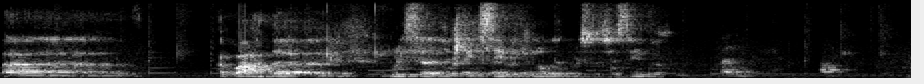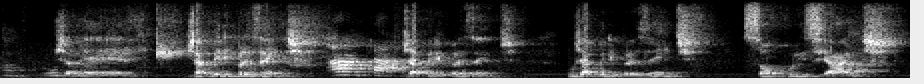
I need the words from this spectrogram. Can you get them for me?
a, a guarda polícia ostensiva, que nome é polícia ostensiva? Já, é, Japeri Presente. Ah, tá. Japeri Presente. O Japeri Presente são policiais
